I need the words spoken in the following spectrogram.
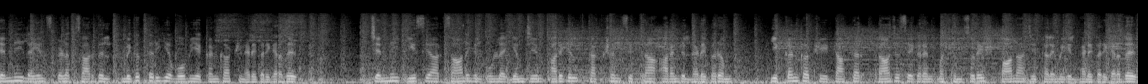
சென்னை லயன்ஸ் கிளப் சார்பில் மிகப்பெரிய ஓவிய கண்காட்சி நடைபெறுகிறது. சென்னை இசிஆர் சாலையில் உள்ள எம்ஜிஎம் அருகில் தக்ஷன் சித்ரா அரங்கில் நடைபெறும் இக்கண்காட்சி டாக்டர் ராஜசேகரன் மற்றும் சுரேஷ் பாலாஜி தலைமையில் நடைபெறுகிறது.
